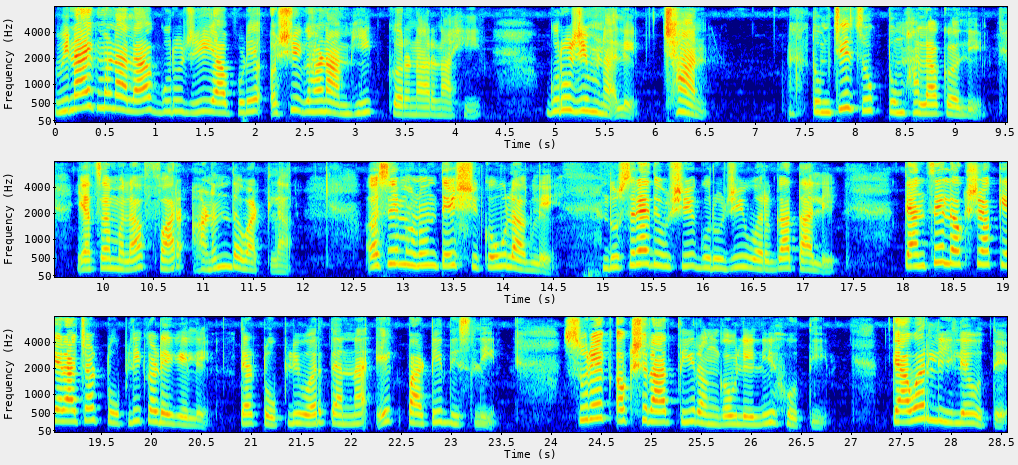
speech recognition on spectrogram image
विनायक म्हणाला गुरुजी यापुढे अशी घाण आम्ही करणार नाही. गुरुजी म्हणाले छान. तुमची चूक तुम्हाला कळली. याचा मला फार आनंद वाटला. असे म्हणून ते शिकवू लागले. दुसऱ्या दिवशी गुरुजी वर्गात आले. त्यांचे लक्ष केराच्या टोपलीकडे गेले. त्या टोपलीवर त्यांना एक पाटी दिसली. सुरेख अक्षरात ती रंगवलेली होती. त्यावर लिहिले होते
